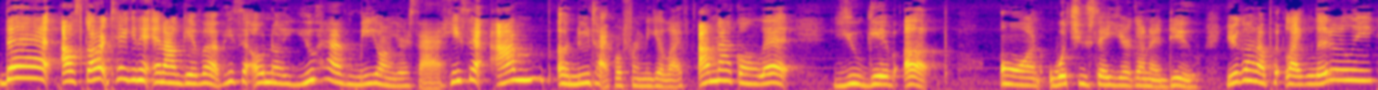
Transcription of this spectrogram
that I'll start taking it and I'll give up. He said, oh no, you have me on your side. He said, I'm a new type of friend in your life. I'm not gonna let you give up on what you say you're gonna do. You're gonna put like literally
